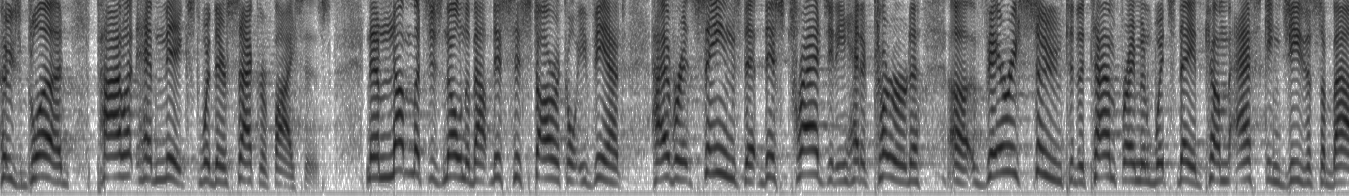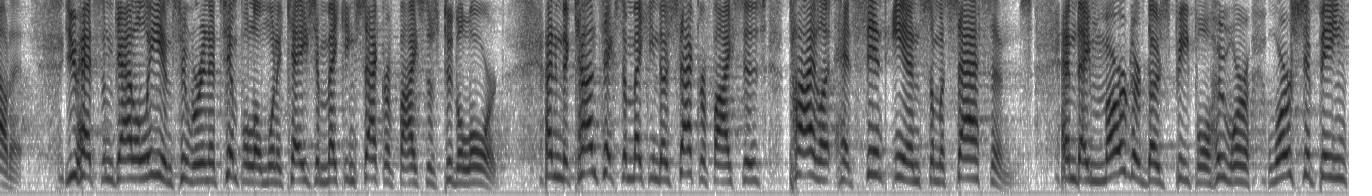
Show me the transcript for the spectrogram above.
whose blood Pilate had mixed with their sacrifices. Now, not much is known about this historical event. However, it seems that this tragedy had occurred uh, very soon to the time frame in which they had come asking Jesus about it. You had some Galileans who were in a temple on one occasion making sacrifices to the Lord. And in the context of making those sacrifices, Pilate had sent in some assassins, and they murdered those people who were worshiping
